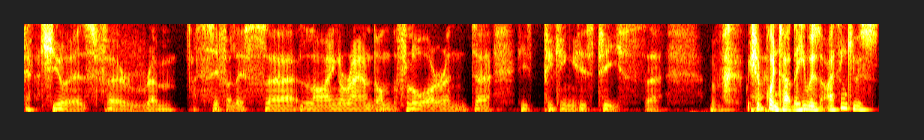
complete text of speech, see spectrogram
cures for. Um, syphilis uh, lying around on the floor and uh, he's picking his teeth. We should point out that he was, I think he was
